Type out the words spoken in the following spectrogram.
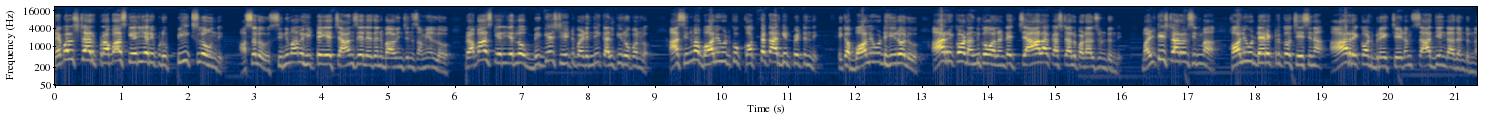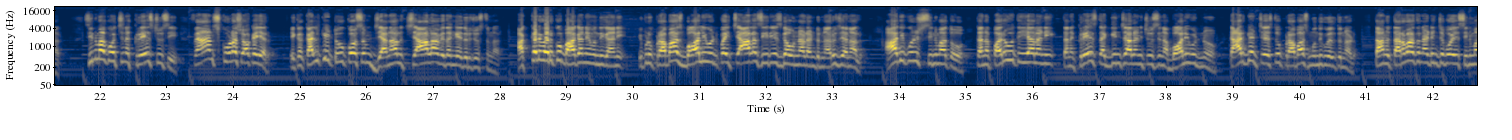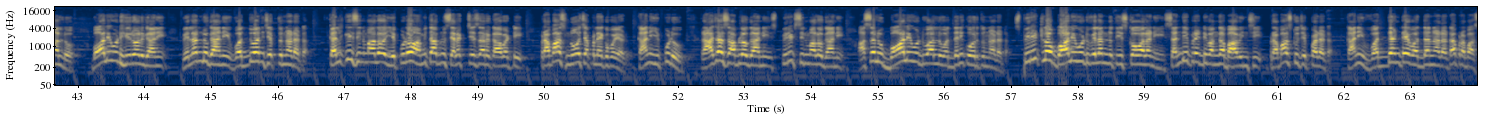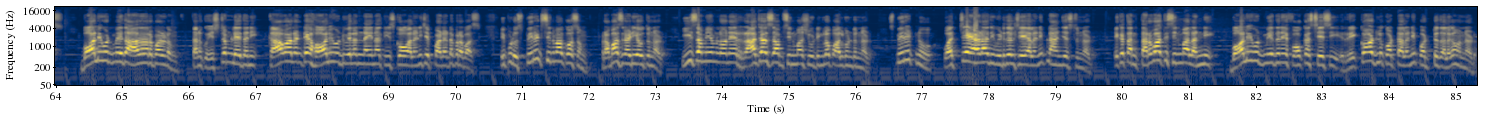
Rebel star Prabhas career ఇప్పుడు పీక్స్లో ఉంది. అసలు సినిమాలు హిట్ అయ్యే ఛాన్సే లేదని భావించిన సమయంలో ప్రభాస్ కెరియర్లో బిగ్గెస్ట్ హిట్ పడింది కల్కి రూపంలో. ఆ సినిమా బాలీవుడ్కు కొత్త టార్గెట్ పెట్టింది. ఇక బాలీవుడ్ హీరోలు ఆ రికార్డ్ అందుకోవాలంటే చాలా కష్టాలు పడాల్సి ఉంటుంది. మల్టీ స్టారర్ సినిమా హాలీవుడ్ డైరెక్టర్తో చేసిన ఆ రికార్డ్ బ్రేక్ చేయడం సాధ్యం కాదంటున్నారు. సినిమాకు వచ్చిన క్రేజ్ చూసి ఫ్యాన్స్ కూడా షాక్ అయ్యారు. ఇక కల్కి టూ కోసం జనాలు చాలా విధంగా ఎదురు చూస్తున్నారు అక్కడి వరకు బాగానే ఉంది కానీ ఇప్పుడు ప్రభాస్ బాలీవుడ్పై చాలా సీరియస్గా ఉన్నాడంటున్నారు జనాలు. ఆదిపురుష్ సినిమాతో తన పరువు తీయాలని తన క్రేజ్ తగ్గించాలని చూసిన బాలీవుడ్ను టార్గెట్ చేస్తూ ప్రభాస్ ముందుకు వెళ్తున్నాడు. తాను తర్వాత నటించబోయే సినిమాల్లో బాలీవుడ్ హీరోలు కానీ విలన్లు కానీ వద్దు అని చెప్తున్నాడట. కల్కి సినిమాలో ఎప్పుడో అమితాబ్ను సెలెక్ట్ చేశారు కాబట్టి ప్రభాస్ నో చెప్పలేకపోయాడు. కానీ ఇప్పుడు రాజాసాబ్లో కానీ స్పిరిట్ సినిమాలో కానీ అసలు బాలీవుడ్ వాళ్ళు వద్దని కోరుతున్నాడట. స్పిరిట్లో బాలీవుడ్ విలన్ను తీసుకోవాలని సందీప్ రెడ్డి వంగ భావించి ప్రభాస్కు చెప్పాడట. కానీ వద్దంటే వద్దన్నాడట ప్రభాస్. బాలీవుడ్ మీద ఆధారపడడం తనకు ఇష్టం లేదని కావాలంటే హాలీవుడ్ విలన్ అయినా తీసుకోవాలని చెప్పాడట ప్రభాస్. ఇప్పుడు స్పిరిట్ సినిమా కోసం ప్రభాస్ రెడీ అవుతున్నాడు. ఈ సమయంలోనే రాజా సాబ్ సినిమా షూటింగ్లో పాల్గొంటున్నాడు. స్పిరిట్ను వచ్చే ఏడాది విడుదల చేయాలని ప్లాన్ చేస్తున్నాడు. ఇక తన తర్వాతి సినిమాలన్నీ బాలీవుడ్ మీదనే ఫోకస్ చేసి రికార్డులు కొట్టాలని పట్టుదలగా ఉన్నాడు.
